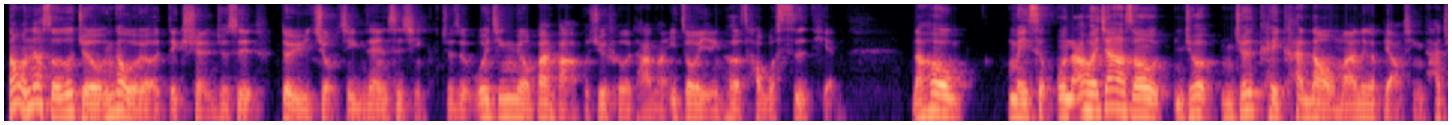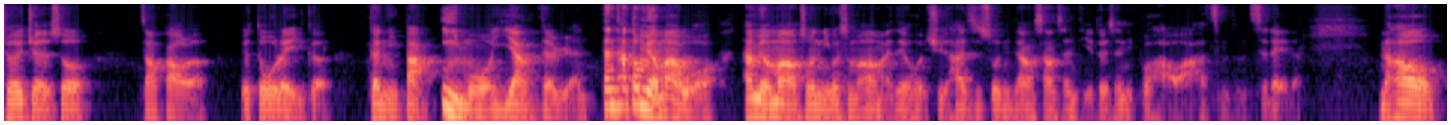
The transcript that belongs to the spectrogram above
然后我那时候都觉得，我应该我有 addiction，就是对于酒精这件事情，就是我已经没有办法不去喝它。然后一周已经喝超过四天，然后每次我拿回家的时候，你就你就可以看到我妈那个表情，她就会觉得说。糟糕了，又多了一个跟你爸一模一样的人，但他都没有骂我，他没有骂我说你为什么要买这个回去，他只是说你这样伤身体，对身体不好啊，怎么怎么之类的。然后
